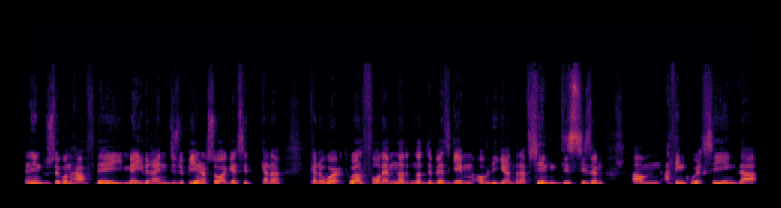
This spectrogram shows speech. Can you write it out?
and in the second half they made Rennes disappear. So I guess it kind of kind of worked well for them. Not not the best game of Ligue 1 that I've seen this season. Um, I think we're seeing that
